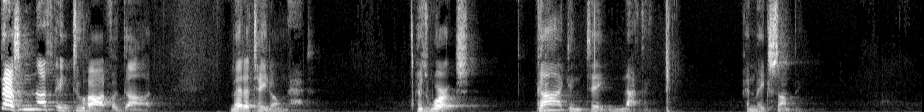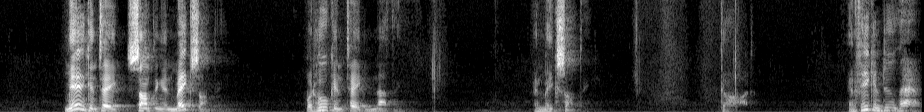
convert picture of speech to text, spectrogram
There's nothing too hard for God. Meditate on that. His works. God can take nothing and make something. Men can take something and make something, but who can take nothing and make something? God. And if He can do that,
